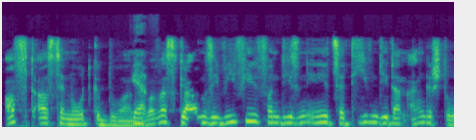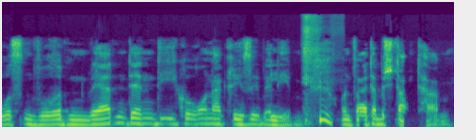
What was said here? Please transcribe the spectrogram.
oft aus der Not geboren. Ja. Aber was glauben Sie, wie viel von diesen Initiativen, die dann angestoßen wurden, werden denn die Corona-Krise überleben und weiter Bestand haben?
